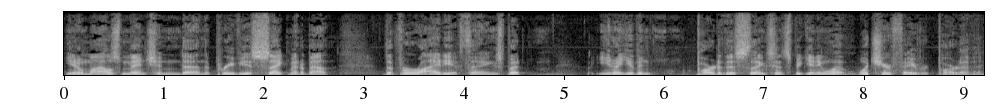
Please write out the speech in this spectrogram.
You know, Miles mentioned uh, in the previous segment about the variety of things, but you know, you've been part of this thing since the beginning. What what's your favorite part of it?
